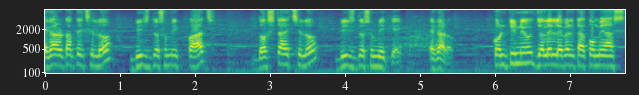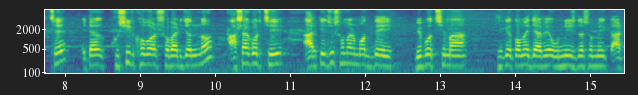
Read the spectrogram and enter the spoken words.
এগারোটাতে ছিল বিশ দশমিক পাঁচ, দশটায় ছিল বিশ দশমিক এক, এগারো। কন্টিনিউ জলের লেভেলটা কমে আসছে, এটা খুশির খবর সবার জন্য। আশা করছি আর কিছু সময়ের মধ্যেই বিপদসীমা থেকে কমে যাবে, উনিশ দশমিক আট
